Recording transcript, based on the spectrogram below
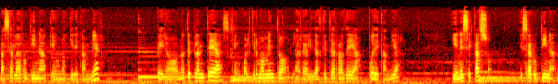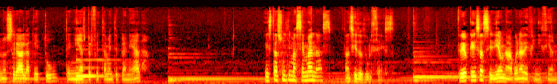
va a ser la rutina que uno quiere cambiar. Pero no te planteas que en cualquier momento la realidad que te rodea puede cambiar. Y en ese caso, esa rutina no será la que tú tenías perfectamente planeada. Estas últimas semanas han sido dulces. Creo que esa sería una buena definición.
